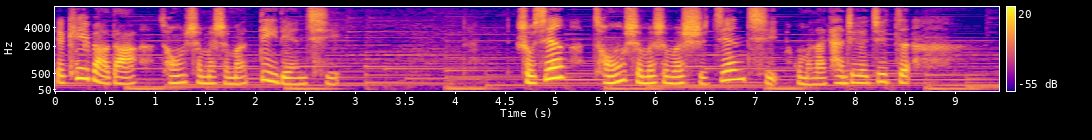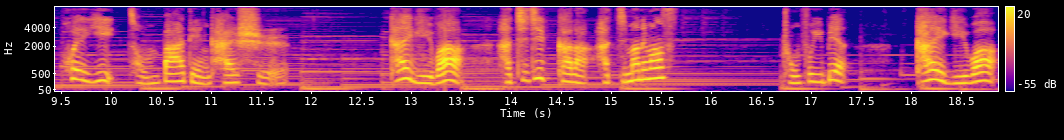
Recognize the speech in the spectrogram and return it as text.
也可以表达从什么什么地点起。首先，从什么什么时间起，我们来看这个句子：会议从八点开始。开议は8時から始まります。重复一遍。会議は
